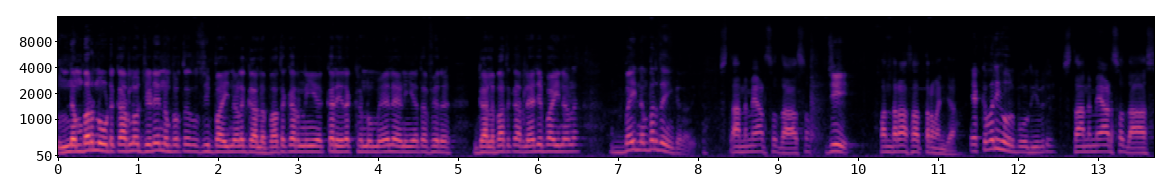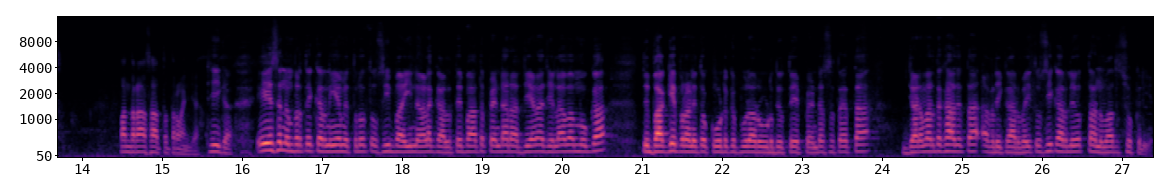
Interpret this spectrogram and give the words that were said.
ਨੰਬਰ ਨੋਟ ਕਰ ਲਓ ਜਿਹੜੇ ਨੰਬਰ ਤੇ ਤੁਸੀਂ ਬਾਈ ਨਾਲ ਗੱਲਬਾਤ ਕਰਨੀ ਹੈ ਘਰੇ ਰੱਖਣ ਨੂੰ ਮੈਂ ਲੈਣੀ ਹੈ ਤਾਂ ਫਿਰ ਗੱਲਬਾਤ ਕਰ ਲਿਆ ਜੇ ਬਾਈ ਨਾਲ। ਬਾਈ ਨੰਬਰ ਦੇਈ ਕਰਾ ਦੀ। 97810 ਜੀ। 15753 ਇੱਕ ਵਾਰੀ ਹੋਰ ਬੋਲ ਦਈਏ ਵੀਰੇ। 97810 15753 ਠੀਕ ਆ। ਇਸ ਨੰਬਰ ਤੇ ਕਰਨੀ ਹੈ ਮਿੱਤਰੋ ਤੁਸੀਂ ਬਾਈ ਨਾਲ ਗੱਲ ਤੇ ਬਾਤ ਪਿੰਡ ਰਾਜਿਆਣਾ ਜ਼ਿਲ੍ਹਾ ਵਾ ਮੋਗਾ ਤੇ ਬਾਗੇ ਪੁਰਾਣੇ ਤੋਂ ਕੋਟਕਪੂਰਾ ਰੋਡ ਦੇ ਉੱਤੇ ਪਿੰਡ ਸਥਿਤ ਆ ਜਾਨਵਰ ਦਿਖਾ ਦਿੱਤਾ ਅਗਲੀ ਕਾਰਵਾਈ ਤੁਸੀਂ ਕਰ ਲਿਓ। ਧੰਨਵਾਦ ਸ਼ੁਕਰੀਆ।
